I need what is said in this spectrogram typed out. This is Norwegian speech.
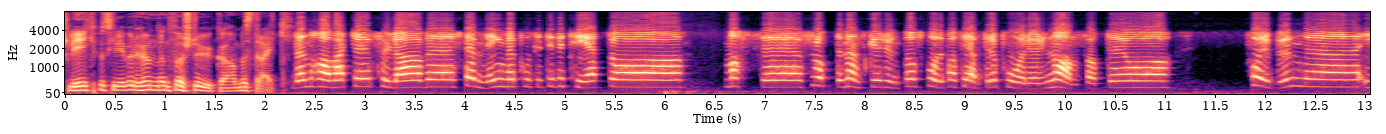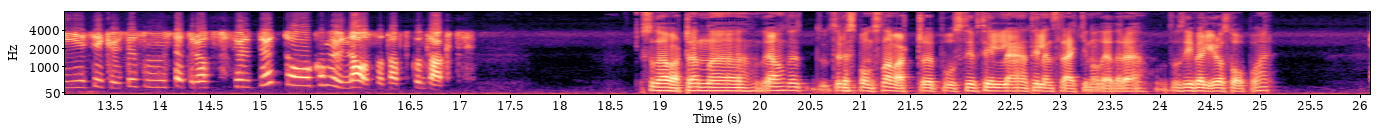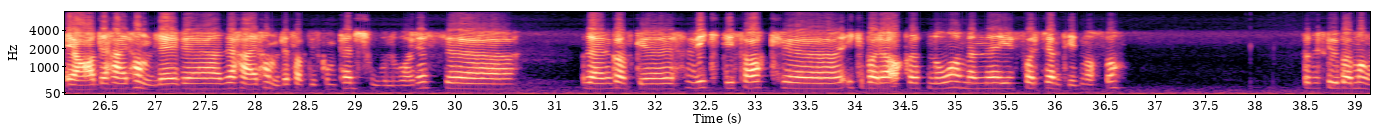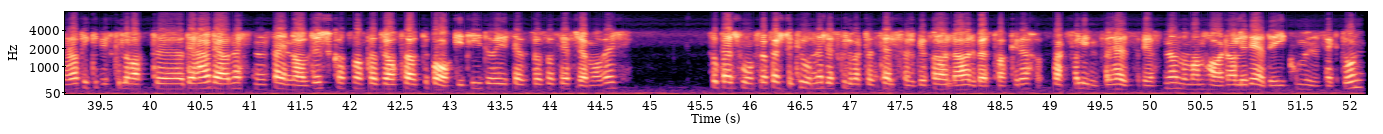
Slik beskriver hun den første uka med streik. Den har vært eh, full av eh, stemning med positivitet og masse flotte mennesker rundt oss, både pasienter og pårørende og ansatte. og forbund eh, i sykehuset som støtter oss fullt ut, og kommunen har også tatt kontakt. Så det har vært en, eh, ja, responsen har vært eh, positiv til, til den streiken og det dere si, velger å stå på her? Ja, det her, handler, det her handler faktisk om pensjonen vår. Det er en ganske viktig sak, ikke bare akkurat nå, men for fremtiden også. Så det skulle bare mangle at ikke vi skulle hatt uh, det her. Det er jo nesten steinaldersk at man skal dra seg tilbake i tid og istedenfor å se fremover. Så pensjon fra første krone det skulle vært en selvfølge for alle arbeidstakere. I hvert fall innenfor helsevesenet, når man har det allerede i kommunesektoren.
